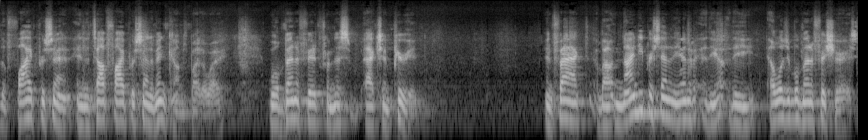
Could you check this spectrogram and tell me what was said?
the 5%, in the top 5% of incomes, by the way, will benefit from this action period. In fact, about 90% of the, the, the eligible beneficiaries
